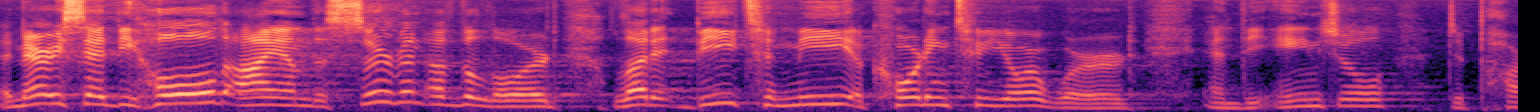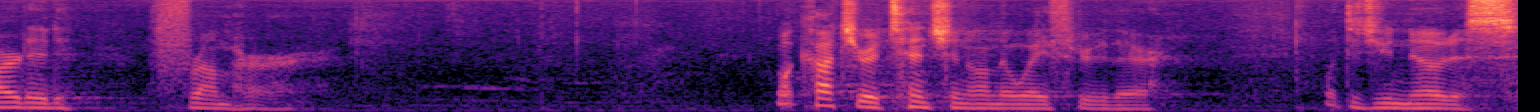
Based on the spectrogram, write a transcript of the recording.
And Mary said, Behold, I am the servant of the Lord. Let it be to me according to your word. And the angel departed from her. What caught your attention on the way through there? What did you notice?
